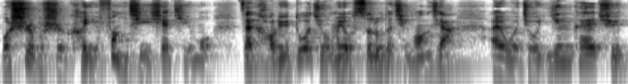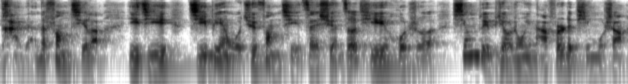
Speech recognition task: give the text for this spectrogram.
我是不是可以放弃一些题目，在考虑多久没有思路的情况下，哎，我就应该去坦然的放弃了，以及即便我去放弃，在选择题或者相对。比较容易拿分的题目上，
